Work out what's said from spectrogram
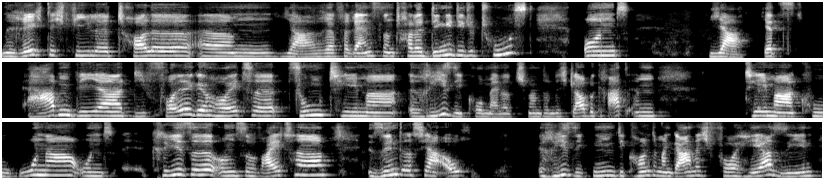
richtig viele tolle ähm, ja, Referenzen und tolle Dinge, die du tust. Und ja, jetzt haben wir die Folge heute zum Thema Risikomanagement. Und ich glaube, gerade im Thema Corona und Krise und so weiter sind es ja auch Risiken, die konnte man gar nicht vorhersehen.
